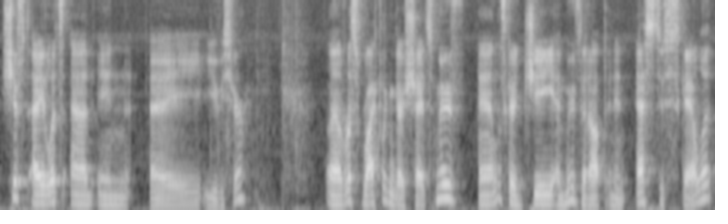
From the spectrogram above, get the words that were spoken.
Shift A, let's add in a UV sphere. Uh, let's right click and go shade smooth. And let's go G and move that up and then S to scale it.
